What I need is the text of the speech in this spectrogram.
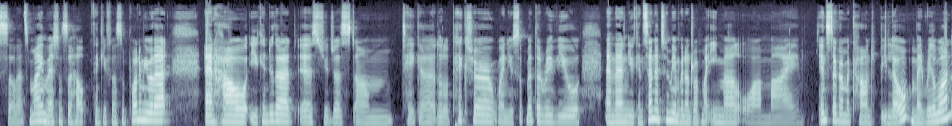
So that's my mission. So help thank you for supporting me with that. And how you can do that is you just um, take a little picture when you submit the review and then you can send it to me. I'm going to drop my email or my Instagram account below, my real one.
